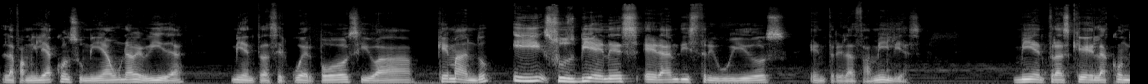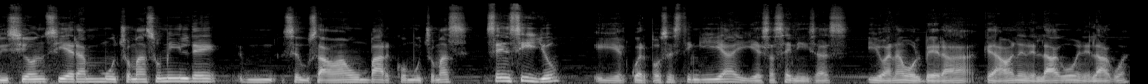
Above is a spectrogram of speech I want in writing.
la familia consumía una bebida mientras el cuerpo se iba quemando y sus bienes eran distribuidos entre las familias. Mientras que la condición si era mucho más humilde, mm, se usaba un barco mucho más sencillo y el cuerpo se extinguía y esas cenizas iban a volver a, quedaban en el lago, en el agua,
